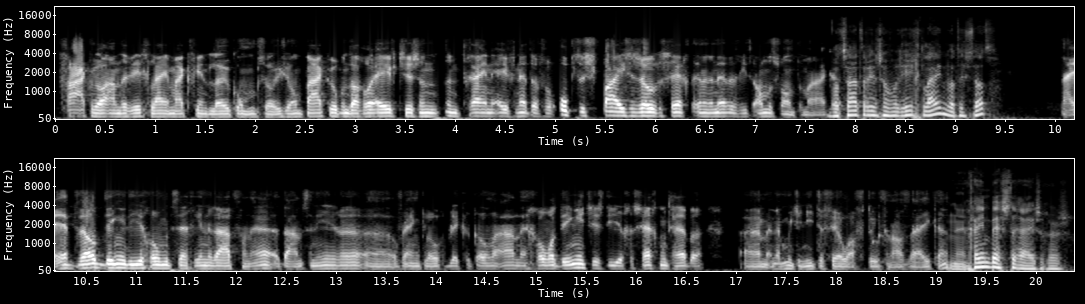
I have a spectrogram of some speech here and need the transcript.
vaak wel aan de richtlijn. Maar ik vind het leuk om sowieso een paar keer op een dag wel eventjes een, een trein even net even op te spijzen, zo gezegd. En er net even iets anders van te maken. Wat staat er in zo'n richtlijn? Wat is dat? Nou, je hebt wel dingen die je gewoon moet zeggen, inderdaad, van hè, dames en heren, eh, over enkele ogenblikken komen we aan. En gewoon wat dingetjes die je gezegd moet hebben. Ehm, en daar moet je niet te veel af en toe van afwijken. Nee. Geen beste reizigers.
